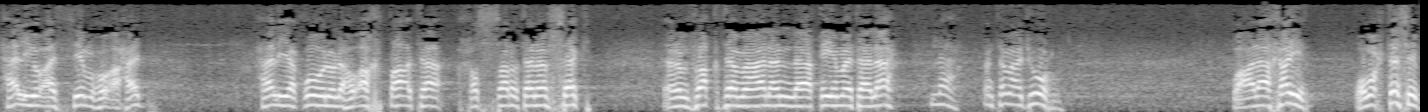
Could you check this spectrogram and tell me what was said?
هل يؤثمه أحد؟ هل يقول له أخطأت خسرت نفسك أنفقت مالا لا قيمة له؟ لا أنت مأجور. وعلى خير. ومحتسب.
